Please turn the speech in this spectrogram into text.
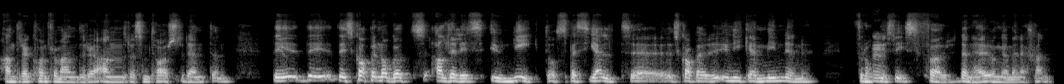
andra konfirmander och andra som tar studenten. Det, det, det, skapar något alldeles unikt och speciellt, uh, skapar unika minnen förhoppningsvis mm. för den här unga människan.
